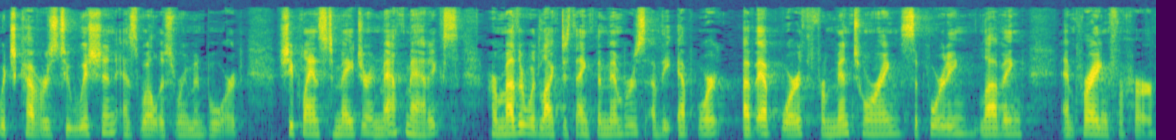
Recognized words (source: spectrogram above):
which covers tuition as well as room and board. She plans to major in mathematics. Her mother would like to thank the members of the Epworth, of Epworth for mentoring, supporting, loving, and praying for her.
